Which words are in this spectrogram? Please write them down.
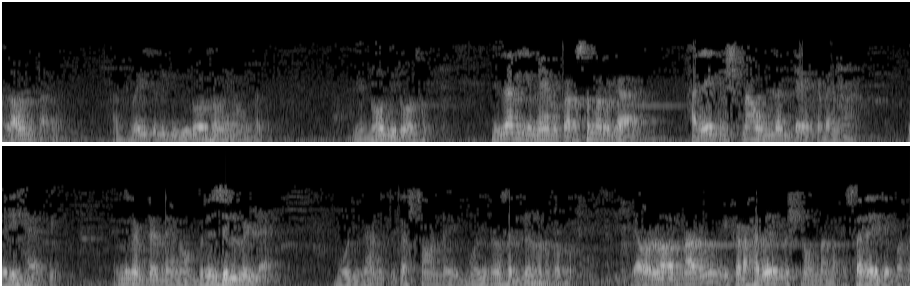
అలా ఉంటారు. అద్వైతులకి విరోధమే ఉండదు. నో విరోధం. నిజానికి నేను పర్సనల్గా హరే కృష్ణ ఉందంటే ఎక్కడైనా వెరీ హ్యాపీ. ఎందుకంటే నేను బ్రెజిల్ వెళ్ళాను భోజనానికి కష్టం అండి భోజనం సరిగ్గా దొరకదు. ఎవరో అన్నారు ఇక్కడ హరే కృష్ణ ఉందన్నారు. సరే అయితే పద.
